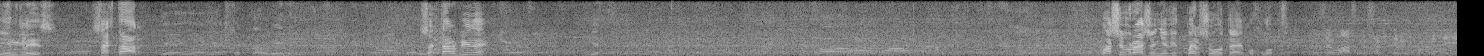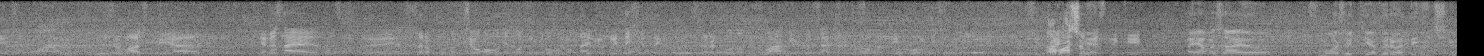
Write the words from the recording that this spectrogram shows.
English. Шахтар. Шахтар winning? Ваші враження від першого тайму, хлопці? Дуже важко Шахтарю. Дуже важко. Я, я не знаю, е, за рахунок чого вони можуть в другому таймі витащити. За рахунок флангів, бо центр програний повністю. Центральні захисники. А я вважаю, зможуть вирвати нічів.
